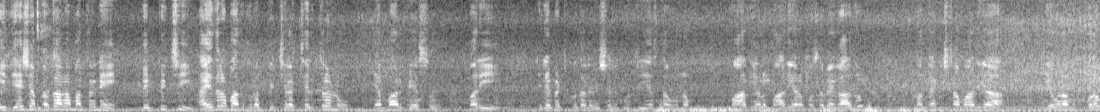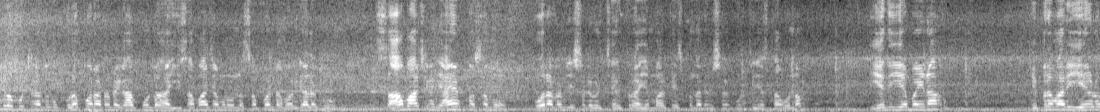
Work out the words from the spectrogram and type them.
ఈ దేశ ప్రధానమంత్రిని మెప్పించి హైదరాబాద్కు రప్పించిన చరిత్రను ఎంఆర్పిఎస్ మరి నిలబెట్టుకుందనే విషయాన్ని గుర్తు చేస్తూ ఉన్నాం. మాదిగలు మాదిగల కోసమే కాదు మందకృష్ణ మాదిగ కేవలం కులంలో పుట్టినందుకు కుల పోరాటమే కాకుండా ఈ సమాజంలో ఉన్న సంపన్న వర్గాలకు సామాజిక న్యాయం కోసము పోరాటం చేసినటువంటి చరిత్ర ఎంఆర్పిఎస్ ఉందనే విషయాన్ని గుర్తు చేస్తూ ఉన్నాం. ఏది ఏమైనా ఫిబ్రవరి ఏడు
